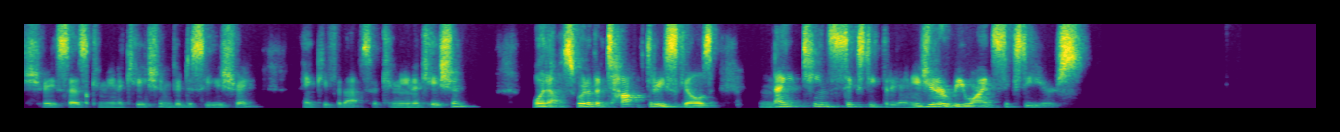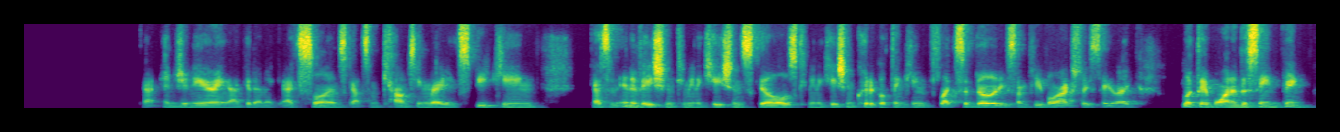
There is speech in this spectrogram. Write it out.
Shrey says communication. Good to see you, Shrey. Thank you for that. So, communication. What else? What are the top three skills? 1963. I need you to rewind 60 years. Got engineering, academic excellence, got some counting, writing, speaking, got some innovation, communication skills, communication, critical thinking, flexibility. Some people actually say, like, look, they wanted the same thing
